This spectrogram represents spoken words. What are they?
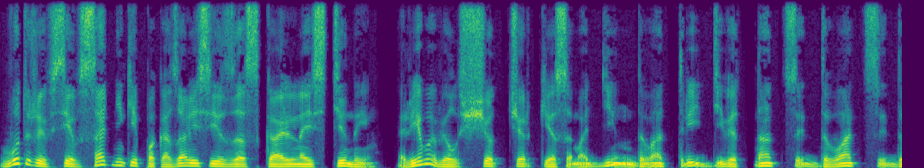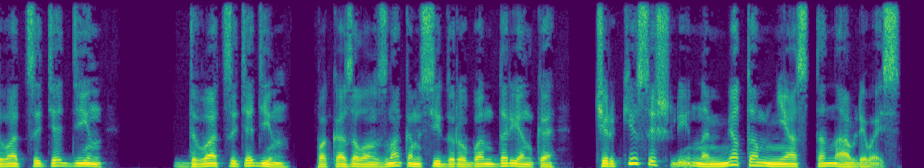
Вот уже все всадники показались из-за скальной стены. Рева вел счет черкесам. Один, два, три, девятнадцать, двадцать, двадцать один. Двадцать один, показал он знаком Сидору Бондаренко. Черкесы шли наметом, не останавливаясь.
